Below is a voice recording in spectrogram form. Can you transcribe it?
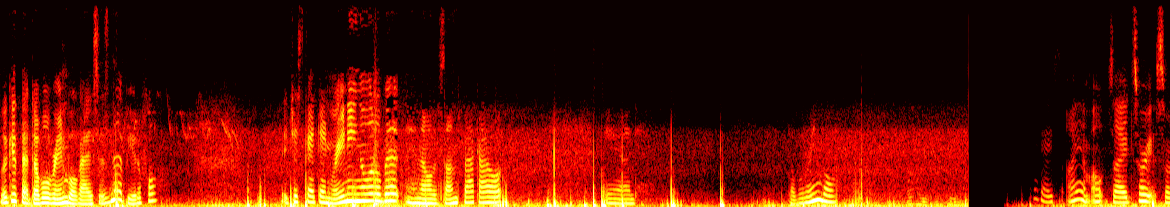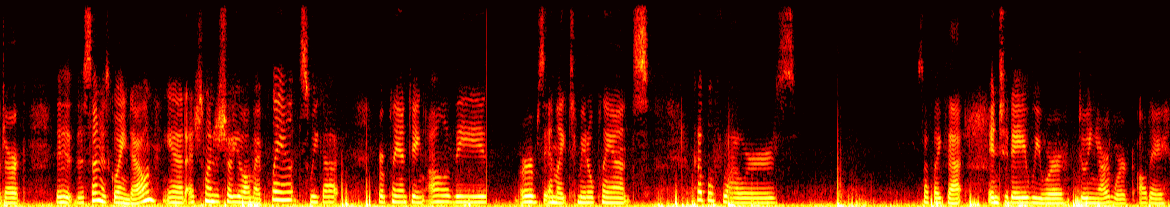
Look at that double rainbow, guys. Isn't that beautiful? It just got done raining a little bit, and now the sun's back out. And double rainbow guys, I am outside. Sorry it's so dark. The, the sun is going down and I just wanted to show you all my plants. We got for planting all of these herbs and like tomato plants, a couple flowers, stuff like that. And today we were doing yard work all day.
